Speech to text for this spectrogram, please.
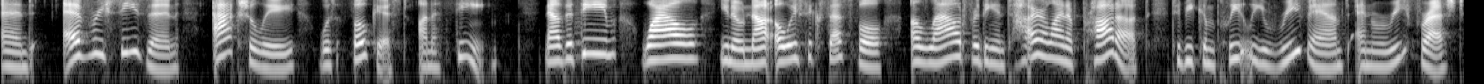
and every season actually was focused on a theme. Now, the theme, while, you know, not always successful, allowed for the entire line of product to be completely revamped and refreshed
